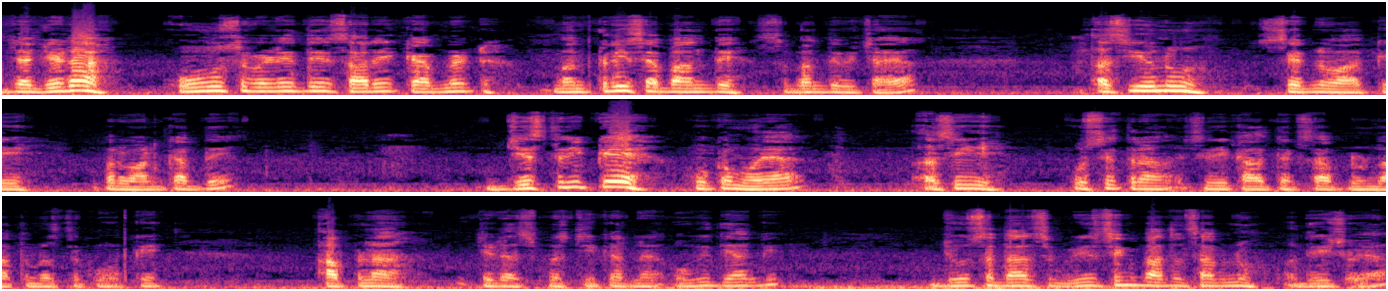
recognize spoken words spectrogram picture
ਜਾਂ ਜਿਹੜਾ ਉਸ ਵੇਲੇ ਦੇ ਸਾਰੇ ਕੈਬਨਿਟ ਮੰਤਰੀ ਸਹਿਬਾਨ ਦੇ ਸਬੰਧ ਦੇ ਵਿੱਚ ਆਇਆ, ਅਸੀਂ ਉਹਨੂੰ ਸਿਰ ਨਵਾ ਕੇ ਪ੍ਰਵਾਨ ਕਰਦੇ ਜਿਸ ਤਰੀਕੇ ਹੁਕਮ ਹੋਇਆ ਅਸੀਂ ਉਸੇ ਤਰ੍ਹਾਂ ਸ੍ਰੀ ਅਕਾਲ ਤਖਤ ਸਾਹਿਬ ਨੂੰ ਨਤਮਸਤਕ ਹੋ ਕੇ ਆਪਣਾ ਜਿਹੜਾ ਸਪਸ਼ਟੀਕਰਨ ਹੈ ਉਹ ਵੀ ਦਿਆਂਗੇ। ਜੋ ਸਰਦਾਰ ਸੁਖਬੀਰ ਸਿੰਘ ਬਾਦਲ ਸਾਹਿਬ ਨੂੰ ਆਦੇਸ਼ ਹੋਇਆ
